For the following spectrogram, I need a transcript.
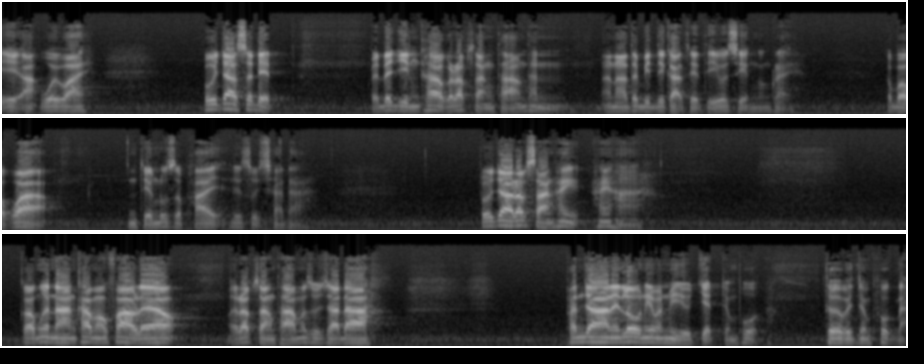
เอะอะโวยวายพระเจ้าเสด็จไปได้ยินข้าวก็รับสั่งถามท่าน อนาถบินติกะเศรษฐีว่าเสียงของใคร ก็บอกว่าเสียงลูกสะพ้ายคือสุชาดา พระเจ้ารับสั่งให้ให้หา ก็เมื่อนางเข้ามาเฝ้าแล้ว รับสั่งถามมาสุชาดา พัญญาในโลกนี้มันมีอยู่เจ็ดจำพวก เธอเป็นจำพวกไหน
